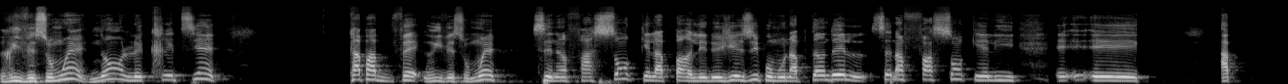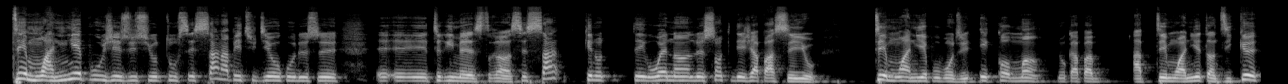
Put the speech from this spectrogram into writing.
Rive sous moi non le chrétien capable de faire rive sous moi c'est la façon qu'elle a parlé de Jésus pour mon attendre c'est la façon qu'elle est témoigner pour Jésus surtout. C'est ça qu'on a étudié au cours de ce trimestre. C'est ça que nous avons dans le leçon qui déjà passé. Témoigner pour bon Dieu. Et comment nous sommes capables de témoigner tandis que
